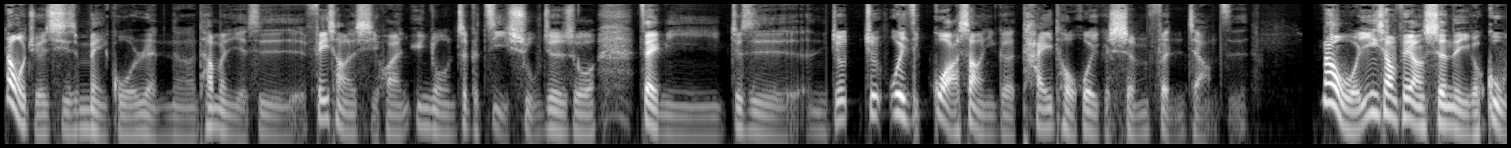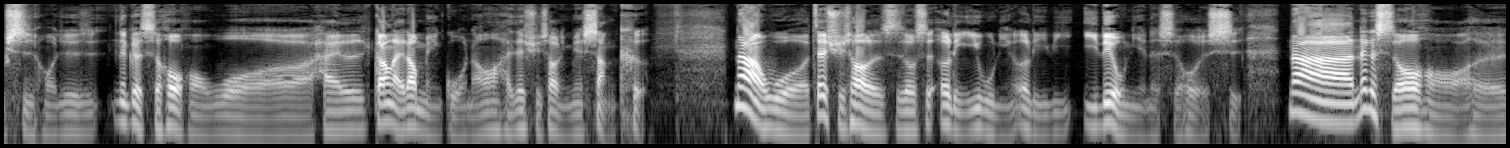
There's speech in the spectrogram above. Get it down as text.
那我觉得其实美国人呢，他们也是非常的喜欢运用这个技术，就是说在你就是你就就为自己挂上一个 title 或一个身份这样子。那我印象非常深的一个故事哈，就是那个时候哈，我还刚来到美国，然后还在学校里面上课。那我在学校的时候是二零一五年、二零一六年的时候的事。那那个时候哈，呃，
